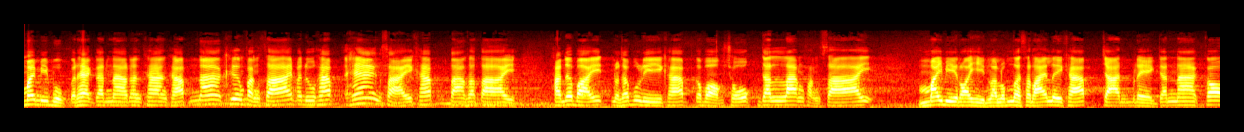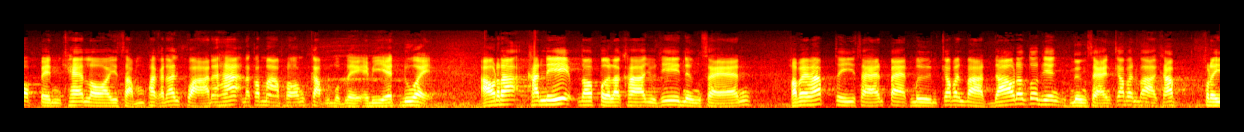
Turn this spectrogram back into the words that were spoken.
ไม่มีบุบกระแทกด้านหน้าด้านข้างครับ หน้าเครื่องฝั่งซ้ายมาดูครับ แห้งใสครับ ตามสไตล์ทันเดอร์ไบต์นนทบุรีครับ กระบอกโชคด้านล่างฝั่งซ้าย ไม่มีรอยหินรอยล้มรอยสไลด์เลยครับ จานเบรกด้านหน้าก็เป็นแค่รอยสัมผัสกับด้านขวานะฮะแล้วก็มาพร้อมกับระบบเบรก ABS ด้วย เอาละคันนี้เราเปิดราคาอยู่ที่ 1 0 0 0 0แสน เข้าไปครับ4 8 9 0 0 0 บาท ดาวน์เริ่มต้นเพียง 1 9 0 0 0 บาทครับ ฟรี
